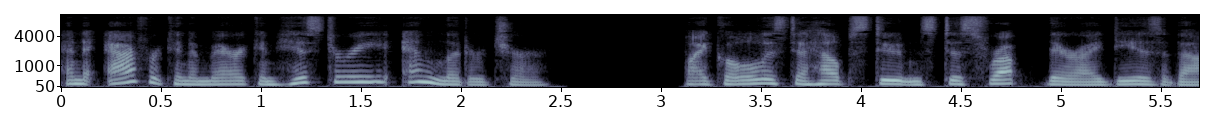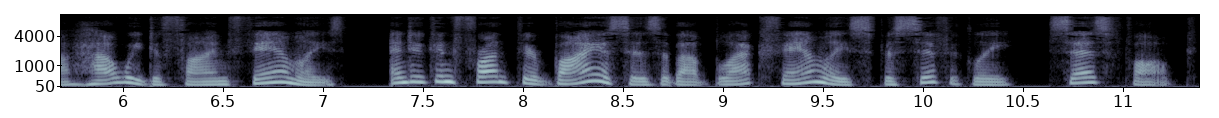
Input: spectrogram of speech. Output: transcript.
and African American history and literature. My goal is to help students disrupt their ideas about how we define families and to confront their biases about black families specifically, says Faulk.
